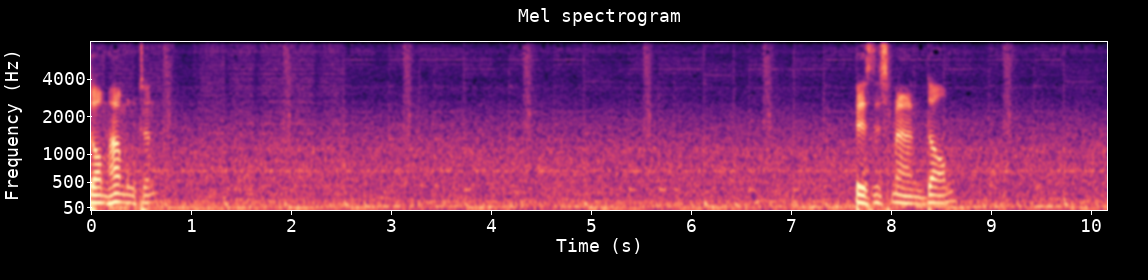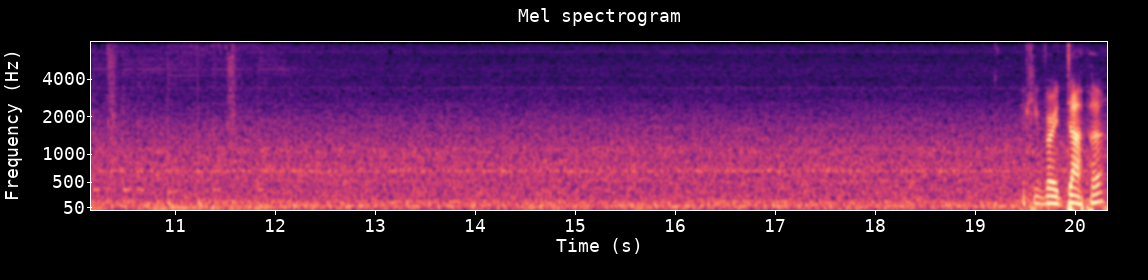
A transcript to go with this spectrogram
Dom Hamilton. Businessman Dom. Looking very dapper.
